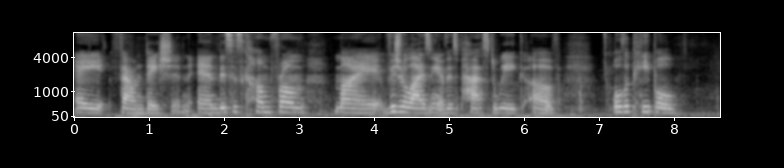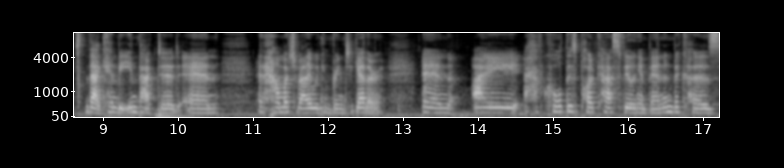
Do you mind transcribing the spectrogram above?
a foundation. And this has come from my visualizing of this past week of all the people that can be impacted and and how much value we can bring together. And I have called this podcast Feeling Abandoned because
